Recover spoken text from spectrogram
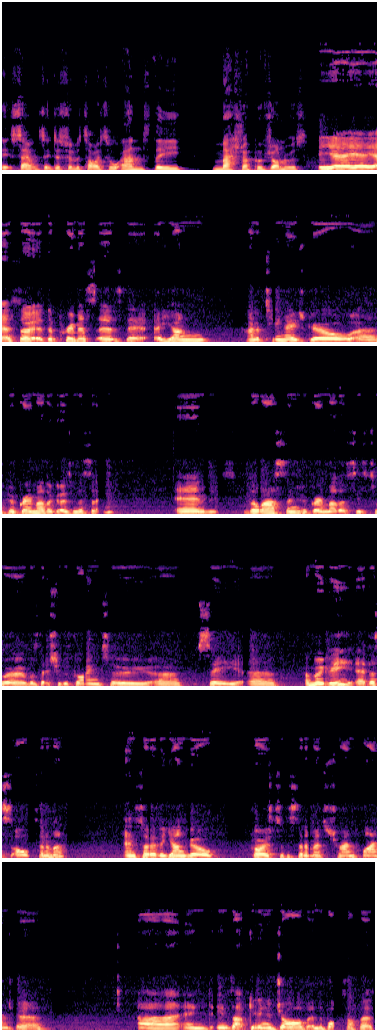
It sounds it just from the title and the mashup of genres. Yeah, yeah, yeah. So the premise is that a young kind of teenage girl, uh, her grandmother goes missing, and the last thing her grandmother says to her was that she was going to uh, see uh, a movie at this old cinema, and so the young girl goes to the cinema to try and find her, uh, and ends up getting a job in the box office.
